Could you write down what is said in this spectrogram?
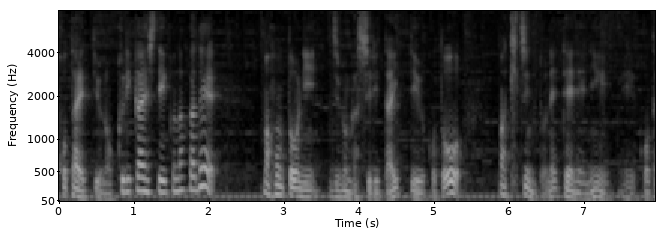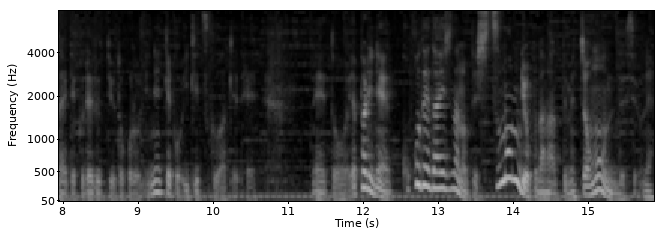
答えっていうのを繰り返していく中で、まあ、本当に自分が知りたいっていうことを、まあ、きちんとね丁寧に答えてくれるっていうところにね結構行き着くわけで、えーと、やっぱりねここで大事なのって質問力だなってめっちゃ思うんですよね。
